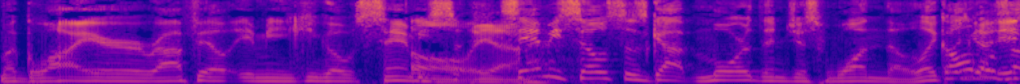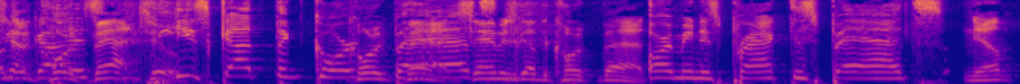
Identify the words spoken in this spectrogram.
McGwire, Rafael. I mean, you can go Sammy. Oh, So- yeah. Sammy Sosa's got more than just one though. Like all got- those he's other got cork guys, bat, too. he's got the cork, Cork bat. bats. Sammy's got the cork bat. Or I mean, his practice bats. Yep.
